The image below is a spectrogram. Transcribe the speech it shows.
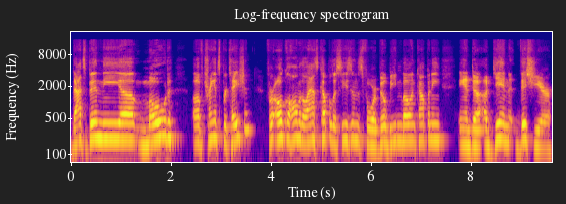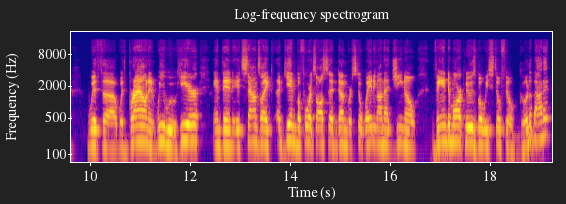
That's been the uh, mode of transportation for Oklahoma the last couple of seasons for Bill Bedenbaugh and company, and uh, again this year with uh, with Brown and Wee Woo here, and then it sounds like again before it's all said and done, we're still waiting on that Geno Vandemark news, but we still feel good about it.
